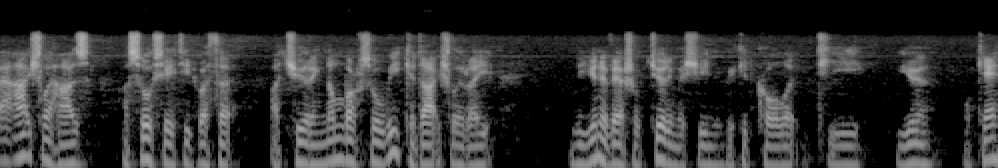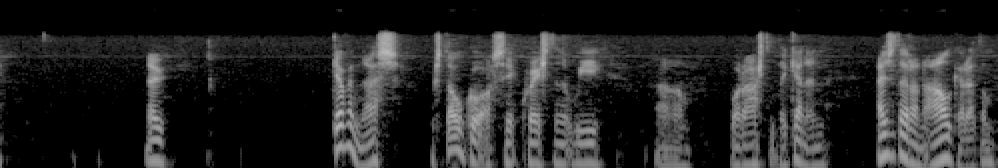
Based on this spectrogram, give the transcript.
actually has associated with it a Turing number. So we could actually write the universal Turing machine, we could call it TU. Okay. Now, given this, we've still got our set question that we um, were asked at the beginning. Is there an algorithm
